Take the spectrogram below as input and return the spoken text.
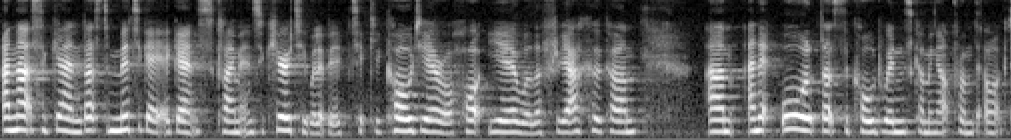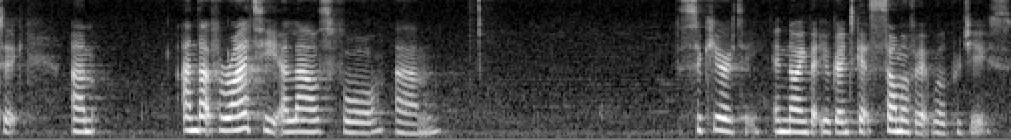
And that's again, that's to mitigate against climate insecurity. Will it be a particularly cold year or hot year? Will the friaca come? Um, and it all, that's the cold winds coming up from the Arctic. Um, and that variety allows for um, security in knowing that you're going to get some of it will produce.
